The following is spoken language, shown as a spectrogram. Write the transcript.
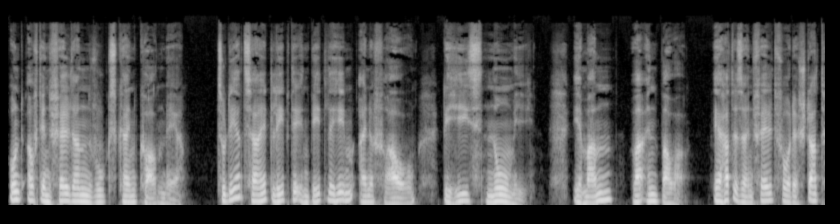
und auf den Feldern wuchs kein Korn mehr. Zu der Zeit lebte in Bethlehem eine Frau, die hieß Nomi. Ihr Mann war ein Bauer. Er hatte sein Feld vor der Stadt,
